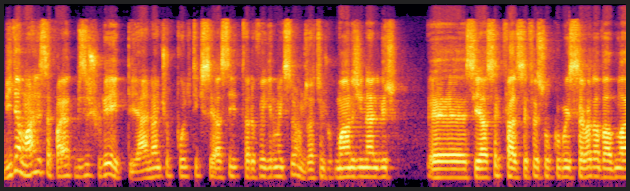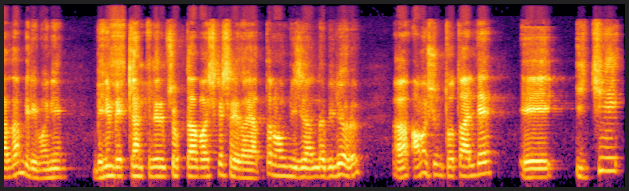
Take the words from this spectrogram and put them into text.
Bir de maalesef hayat bizi şuraya itti. Yani ben çok politik siyasi tarafa girmek istemiyorum. Zaten çok marjinal bir e, siyaset felsefesi okumayı seven adamlardan biriyim. Hani benim beklentilerim çok daha başka şeyler hayattan olmayacağını da biliyorum. Ama şu totalde e, iki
